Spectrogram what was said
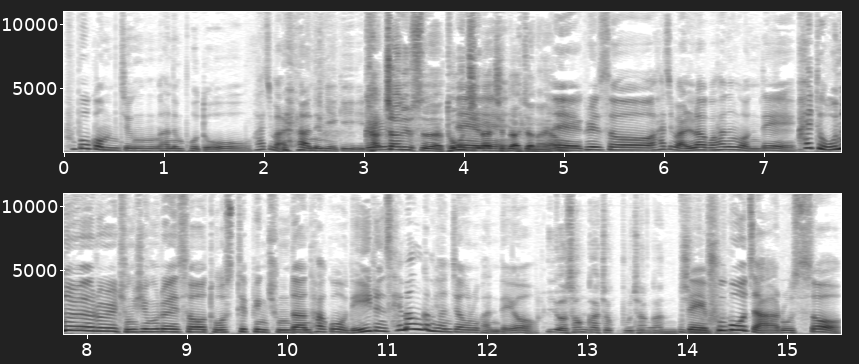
후보 검증하는 보도 하지 말라는 얘기를 가짜 뉴스다. 도 네. 지나친다잖아요. 네, 그래서 하지 말라고 하는 건데 하여튼 오늘을 중심으로 해서 도어 스태핑 중단하고 내일은 새만금 현장으로 간대요. 여성가족부 장관 네. 후보자로서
